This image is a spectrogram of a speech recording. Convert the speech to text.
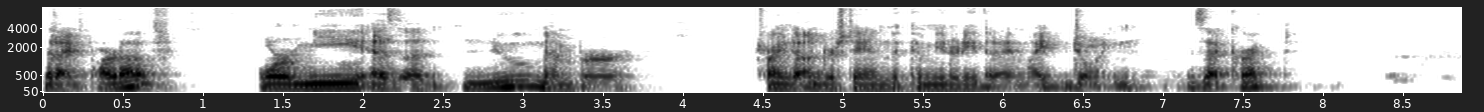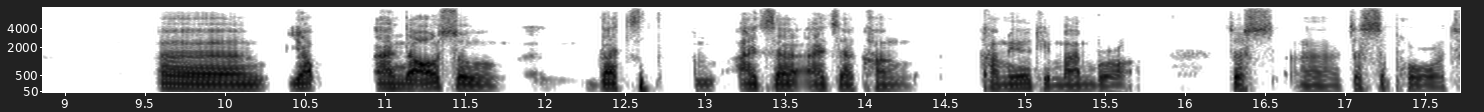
that I'm part of, or me as a new member trying to understand the community that I might join. Is that correct? Uh, yep, and also that's um, as a as a con community member, just uh, the support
